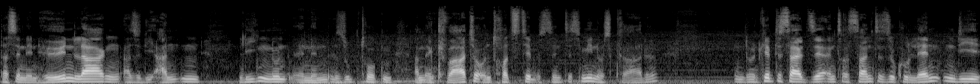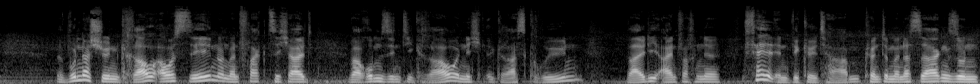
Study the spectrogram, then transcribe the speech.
dass in den Höhenlagen, also die Anden liegen nun in den Subtropen am Äquator und trotzdem sind es Minusgrade. Und dann gibt es halt sehr interessante Sukkulenten, die wunderschön grau aussehen und man fragt sich halt, warum sind die grau und nicht grasgrün? Weil die einfach eine Fell entwickelt haben, könnte man das sagen, so ein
